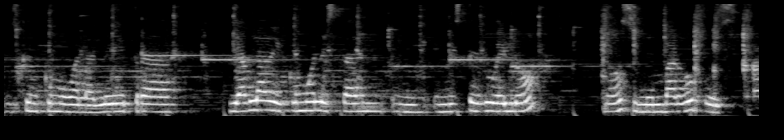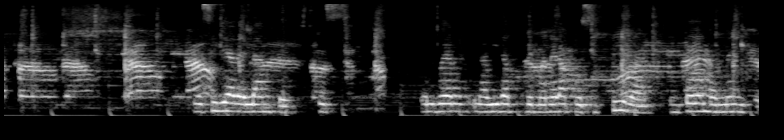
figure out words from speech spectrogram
Busquen cómo va la letra y habla de cómo él está en, este duelo, ¿no? Sin embargo, pues, pues sigue adelante. Pues, el ver la vida de manera positiva en todo momento.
